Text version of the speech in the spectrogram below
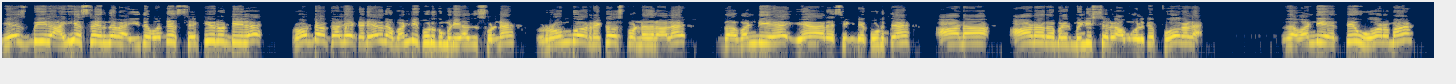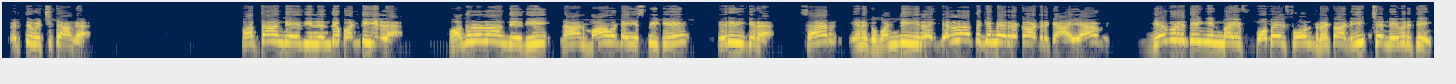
எஸ்பியில ஐஎஸ்ல இருந்தவன். இது வந்து செக்யூரிட்டியில புரோட்டோகாலே கிடையாது. நான் வண்டி கொடுக்க முடியாதுன்னு சொன்னேன். ரொம்ப ரெக்வஸ்ட் பண்ணதுனால இந்த வண்டியை ஏஆர்எஸ் கிட்ட கொடுத்தேன். ஆனா ஆனரபிள் மினிஸ்டர் அவங்களுக்கு போகல. இந்த வண்டியை எடுத்து ஓரமா எடுத்து வச்சுட்டாங்க. பத்தாம் தேதியிலிருந்து வண்டி இல்லை. பதினொன்னாம் தேதி நான் மாவட்ட எஸ்பிக்கு தெரிவிக்கிறேன். சார் எனக்கு வண்டி இல்லை. எல்லாத்துக்குமே ரெக்கார்ட் இருக்கு. I have everything in my mobile phone record each and every thing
